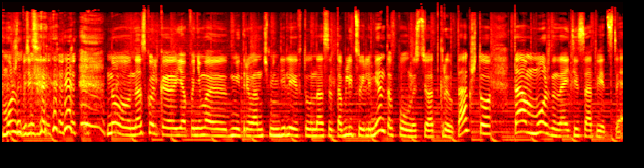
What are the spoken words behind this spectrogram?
Может быть, ну, насколько я понимаю, Дмитрий Иванович Менделеев-то у нас и таблицу элементов полностью открыл, так что там можно найти соответствие.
